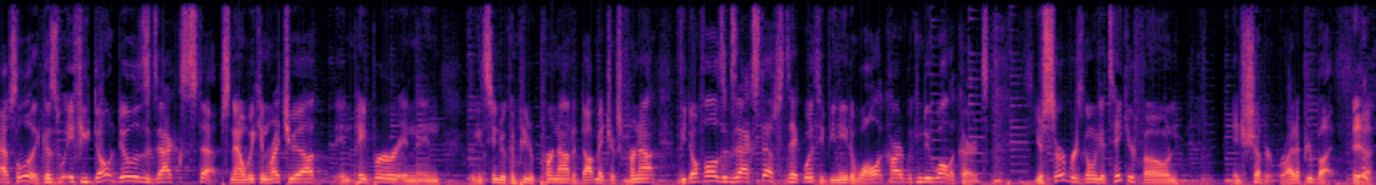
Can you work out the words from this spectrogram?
Absolutely, because if you don't do those exact steps, now we can write you out in paper and, and we can send you a computer printout, a dot matrix printout. If you don't follow those exact steps to take with you, if you need a wallet card, we can do wallet cards. Your server is going to take your phone and shove it right up your butt. Yeah.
